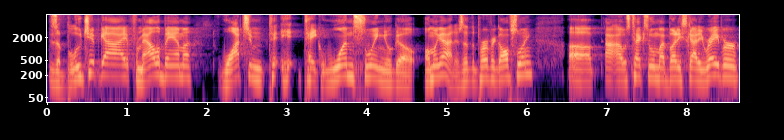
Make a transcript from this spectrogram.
There's a blue chip guy from Alabama. Watch him t- take one swing. You'll go, oh my God, is that the perfect golf swing? Uh, I-, I was texting with my buddy Scotty Raber,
